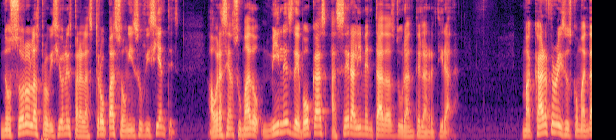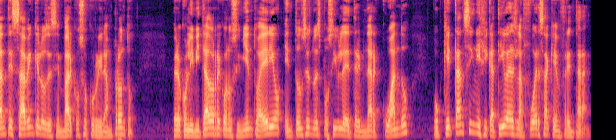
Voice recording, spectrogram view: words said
No solo las provisiones para las tropas son insuficientes, ahora se han sumado miles de bocas a ser alimentadas durante la retirada. MacArthur y sus comandantes saben que los desembarcos ocurrirán pronto, pero con limitado reconocimiento aéreo entonces no es posible determinar cuándo o qué tan significativa es la fuerza que enfrentarán.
